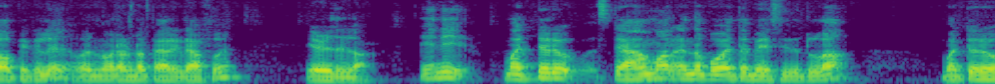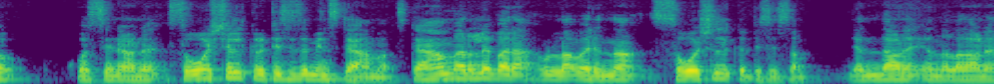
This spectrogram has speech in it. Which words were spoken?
ടോപ്പിക്കിൽ ഒന്നോ രണ്ടോ പാരഗ്രാഫ് എഴുതുക. ഇനി മറ്റൊരു സ്റ്റാമർ എന്ന പോയത്തെ ബേസ് ചെയ്തിട്ടുള്ള മറ്റൊരു ക്വസ്റ്റ്യനാണ് സോഷ്യൽ ക്രിറ്റിസിസം ഇൻ സ്റ്റാമർ സ്റ്റാമറിൽ വര ഉള്ള വരുന്ന സോഷ്യൽ ക്രിറ്റിസിസം എന്താണ് എന്നുള്ളതാണ്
